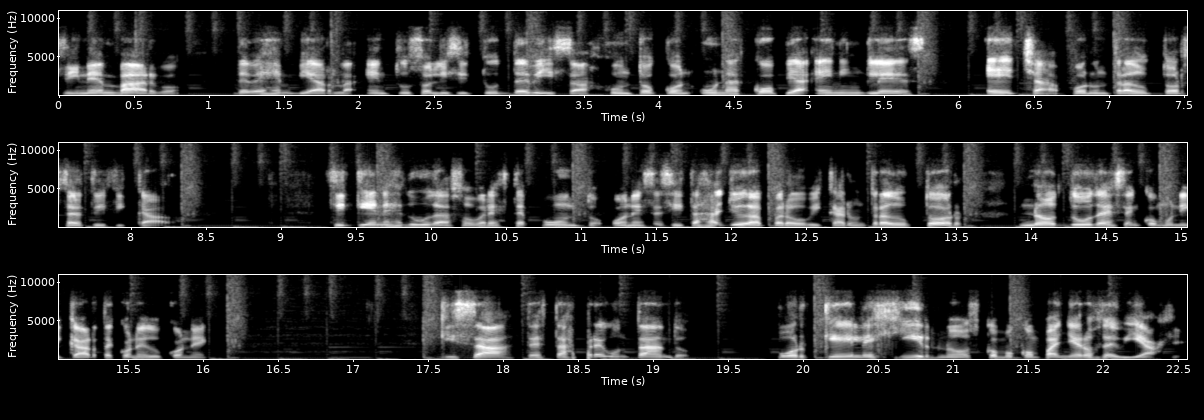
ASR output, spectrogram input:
Sin embargo, debes enviarla en tu solicitud de visa junto con una copia en inglés hecha por un traductor certificado. Si tienes dudas sobre este punto o necesitas ayuda para ubicar un traductor, no dudes en comunicarte con EduConnect. Quizá te estás preguntando, ¿por qué elegirnos como compañeros de viaje?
